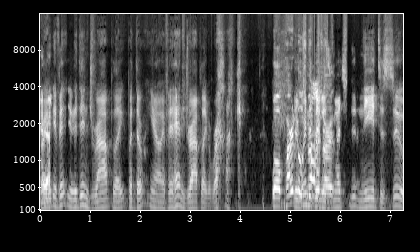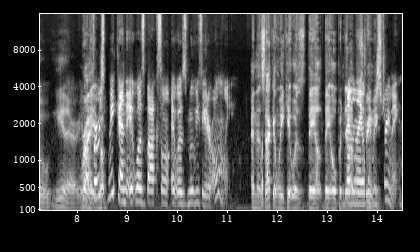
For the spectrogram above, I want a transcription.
Right? If it if it didn't drop like, but the you know if it hadn't dropped like a rock, Well, part there of those wouldn't have numbers are as much need to sue either. you know? Right. First but- weekend, it was box. o- It was movie theater only, and then second week it was they they opened it and up they to opened streaming.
